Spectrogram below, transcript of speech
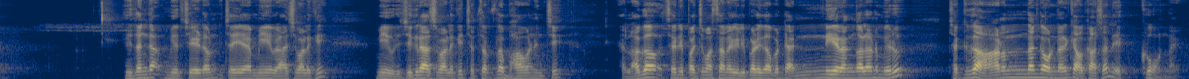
ఈ విధంగా మీరు చేయడం చేయ మీ రాశి వాళ్ళకి మీ వృచ్చిక రాశి వాళ్ళకి చతుర్థ భావం నుంచి ఎలాగో శని పంచమస్థానంలో వెళ్ళిపోయాడు కాబట్టి అన్ని రంగాలను మీరు చక్కగా ఆనందంగా ఉండడానికి అవకాశాలు ఎక్కువ ఉన్నాయి.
